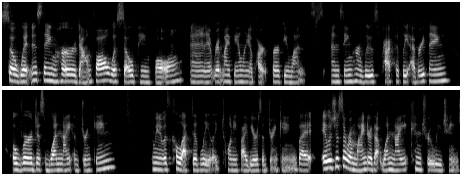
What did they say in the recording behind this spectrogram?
So witnessing her downfall was so painful and it ripped my family apart for a few months. And seeing her lose practically everything over just one night of drinking i mean it was collectively like 25 years of drinking but it was just a reminder that one night can truly change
